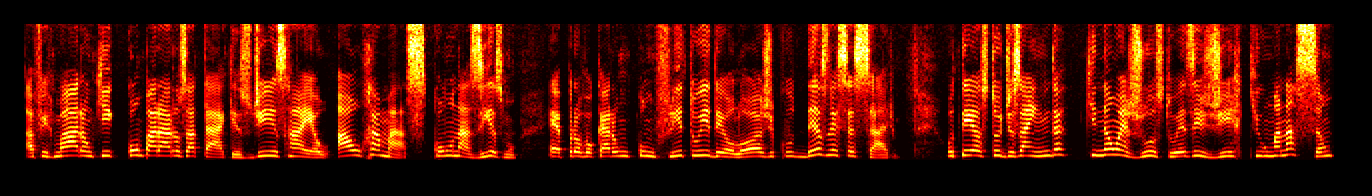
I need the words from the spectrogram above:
afirmaram que comparar os ataques de Israel ao Hamas com o nazismo é provocar um conflito ideológico desnecessário. O texto diz ainda que não é justo exigir que uma nação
